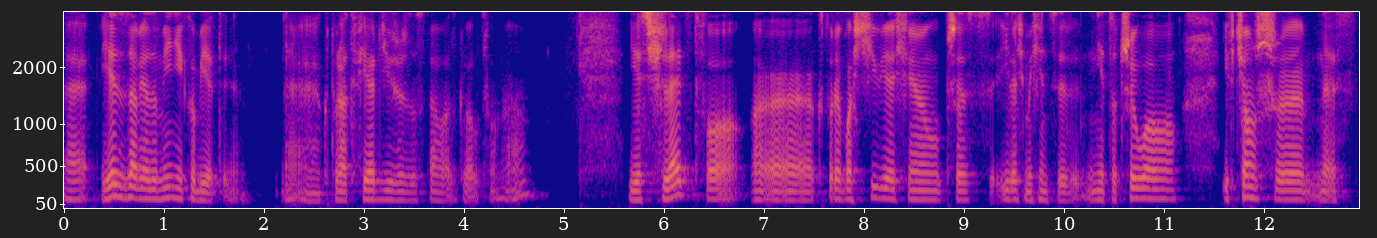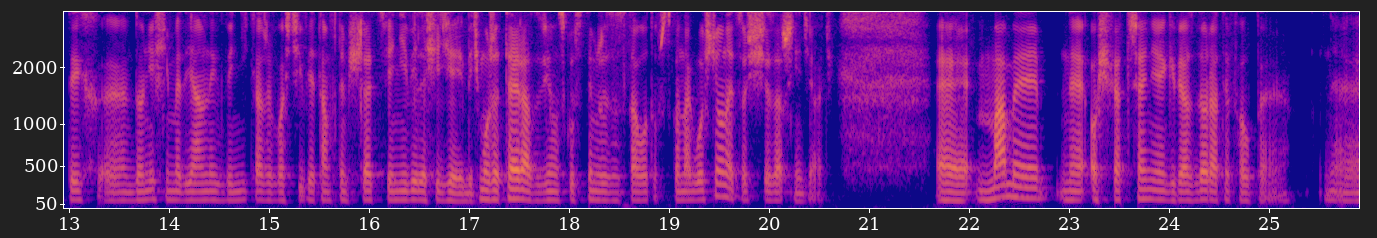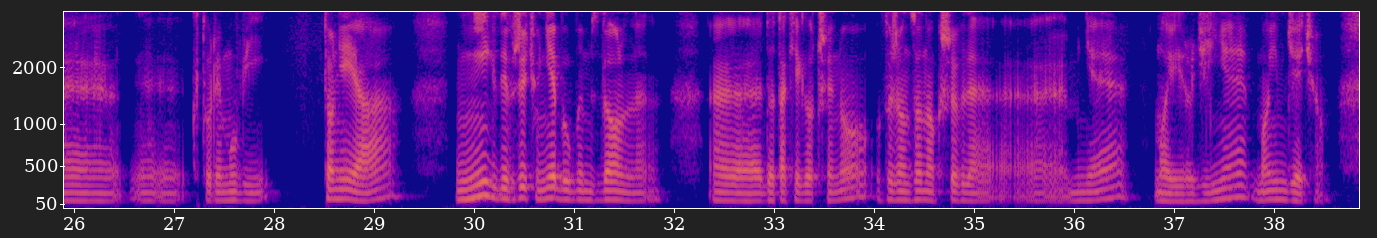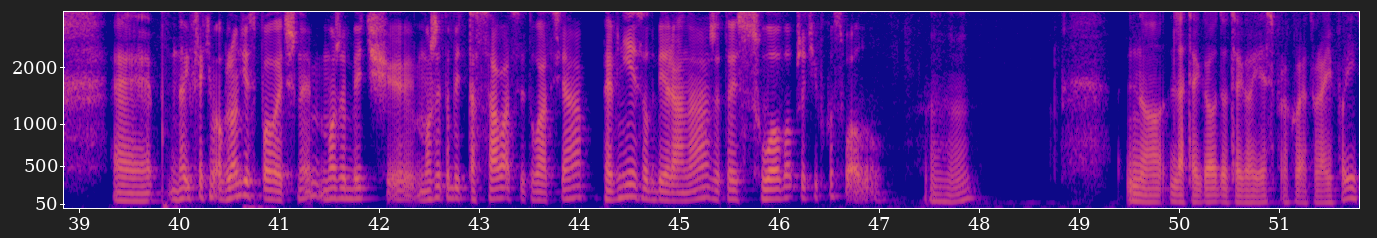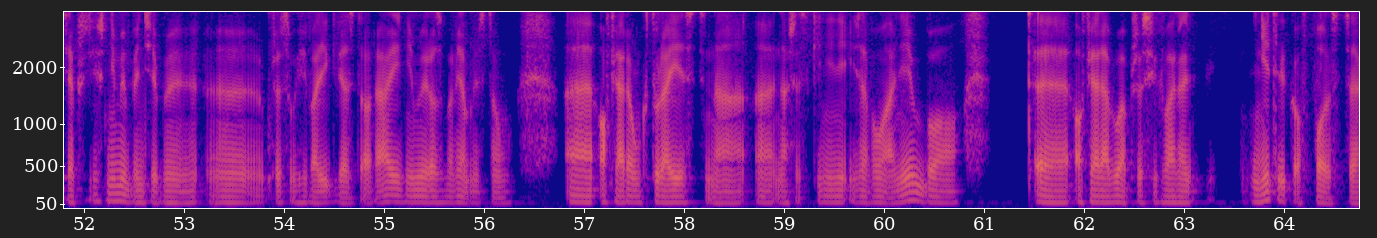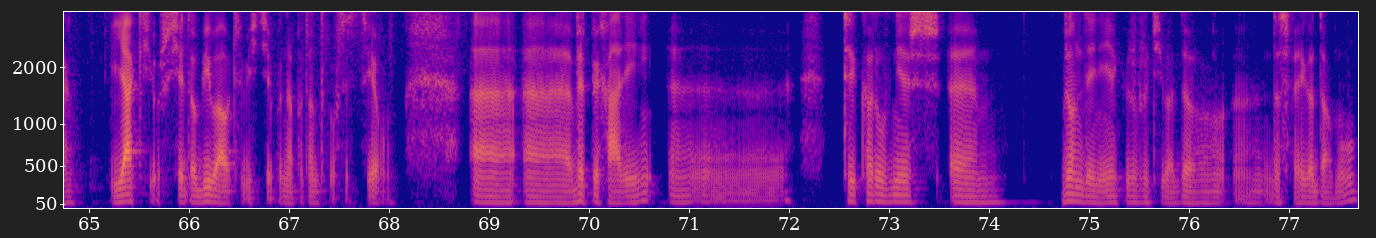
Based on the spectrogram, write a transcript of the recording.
E, jest zawiadomienie kobiety, która twierdzi, że została zgwałcona. Jest śledztwo, które właściwie się przez ileś miesięcy nie toczyło, i wciąż z tych doniesień medialnych wynika, że właściwie tam w tym śledztwie niewiele się dzieje. Być może teraz, w związku z tym, że zostało to wszystko nagłośnione, coś się zacznie dziać. Mamy oświadczenie gwiazdora TVP, E, e, który mówi: To nie ja, nigdy w życiu nie byłbym zdolny e, do takiego czynu, wyrządzono krzywdę mnie, mojej rodzinie, moim dzieciom. No i w takim oglądzie społecznym może być, może to być ta cała sytuacja, pewnie jest odbierana, że to jest słowo przeciwko słowu. Mhm. No, dlatego do tego jest prokuratura i policja. Przecież nie my będziemy e, przesłuchiwali Gwiazdora i nie my rozmawiamy z tą e, ofiarą, która jest na e, nasze skinienie i zawołanie, bo e, ofiara była przesłuchiwana nie tylko w Polsce, jak już się dobiła oczywiście, bo na początku wszyscy ją e, e, wypychali, e, tylko również w Londynie, jak już wróciła do, do swojego domu.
